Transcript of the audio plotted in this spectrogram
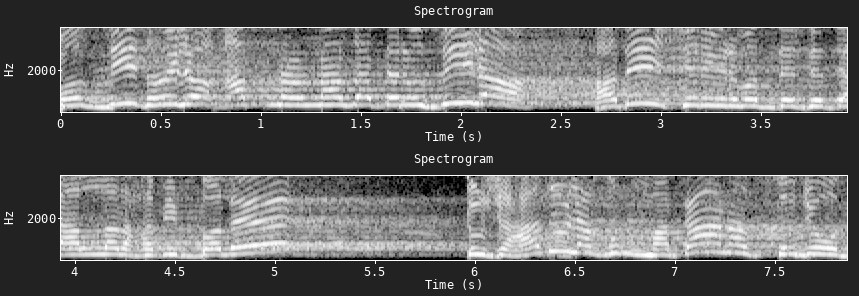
মসজিদ হইল আপনার নাজাতের উজিলা। হাদিস শরীফের মধ্যে এসেছে, আল্লাহর হাবিব বলে তুশাহাদুল আকুম মাকানা সুজুদ।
